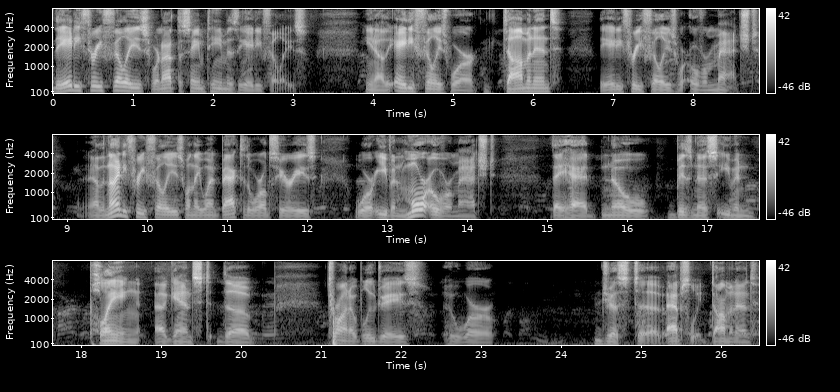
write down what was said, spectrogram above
the 83 Phillies were not the same team as the 80 Phillies. You know, the 80 Phillies were dominant. The the 83 Phillies were overmatched. Now, the 93 Phillies, when they went back to the World Series, were even more overmatched. They had no business even playing against the Toronto Blue Jays, who were just uh, absolutely dominant.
